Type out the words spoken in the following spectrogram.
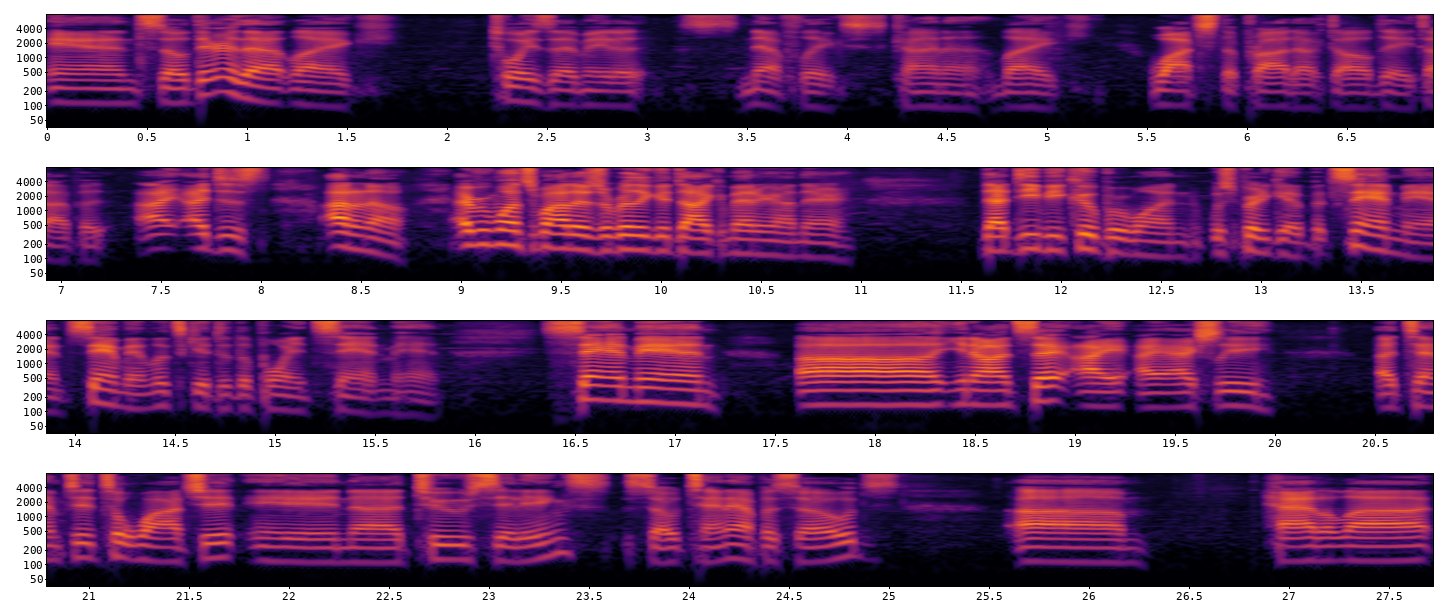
And so they're that like toys that made us Netflix kind of like watch the product all day type of I, I just I don't know. Every once in a while there's a really good documentary on there. That DB Cooper one was pretty good. But Sandman, Sandman, let's get to the point. Sandman. Sandman, uh, you know, I'd say I, I actually attempted to watch it in uh, two sittings, so 10 episodes. Um, had a lot.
